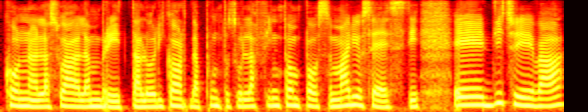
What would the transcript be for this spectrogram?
con la sua lambretta Bretta, lo ricorda appunto sull'Huffington Post Mario Sesti, e diceva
